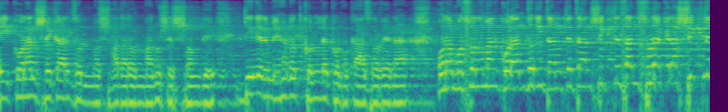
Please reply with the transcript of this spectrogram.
এই কোরআন শেখার জন্য সাধারণ মানুষের সঙ্গে দিনের মেহনত করলে কোনো কাজ হবে না। ওরা মুসলমান, কোরআন যদি জানতে চান, শিখতে চান সুরাকেরা শিখতে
